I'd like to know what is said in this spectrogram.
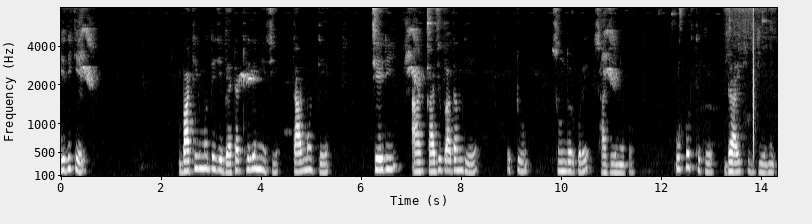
এদিকে বাটির মধ্যে যে ব্যাটার ঢেলে নিয়েছি, তার মধ্যে চেরি আর কাজু বাদাম দিয়ে একটু সুন্দর করে সাজিয়ে নেব। উপর থেকে ড্রাই ফ্রুট দিয়ে নেব।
